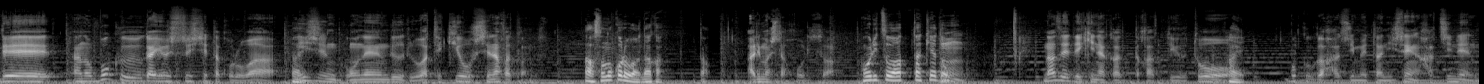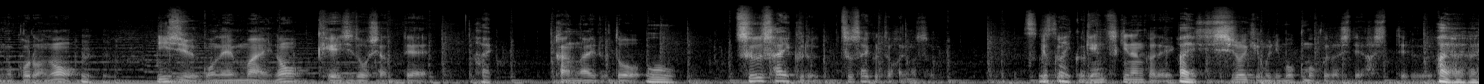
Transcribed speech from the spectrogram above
であの僕が輸出してた頃は、はい。25年ルールは適用してなかったんです。あその頃はなかった。ありました法律は、法律はあったけど、うん。なぜできなかったかっていうと、はい。僕が始めた2008年の頃のうんうん。25年前の軽自動車ってはい。考えるとおお2サイクル2サイクルってわかります？ツよく原付なんかではい。白い煙もくもく出して走ってる、はいはいはいはい。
